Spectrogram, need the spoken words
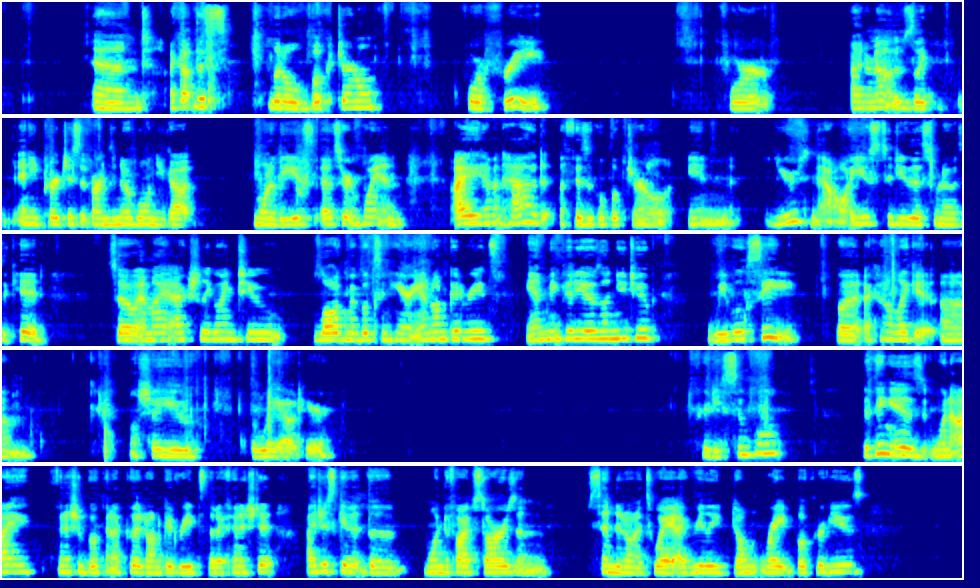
and I got this little book journal for free for I don't know, it was like any purchase at Barnes and Noble and you got one of these at a certain point and I haven't had a physical book journal in years now. I used to do this when I was a kid. So am I actually going to log my books in here and on Goodreads and make videos on YouTube? We will see. But I kind of like it. Um, I'll show you the layout here. Pretty simple. The thing is, when I finish a book and I put it on Goodreads that I finished it, I just give it the one to five stars and send it on its way. I really don't write book reviews,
